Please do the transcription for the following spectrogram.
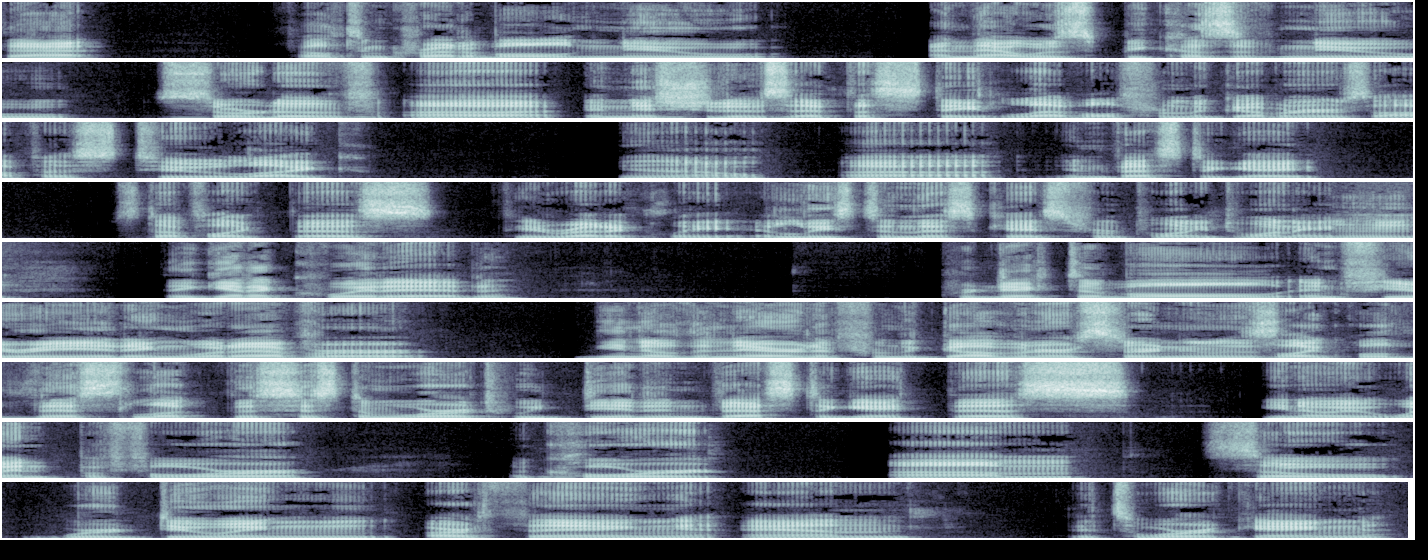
that felt incredible. New, and that was because of new sort of uh, initiatives at the state level from the governor's office to like, you know, uh, investigate stuff like this theoretically. At least in this case from 2020, mm-hmm. they get acquitted. Predictable, infuriating, whatever you know, the narrative from the governor certainly was like, well, this look, the system worked. We did investigate this. You know, it went before the court. Um, so we're doing our thing and it's working.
